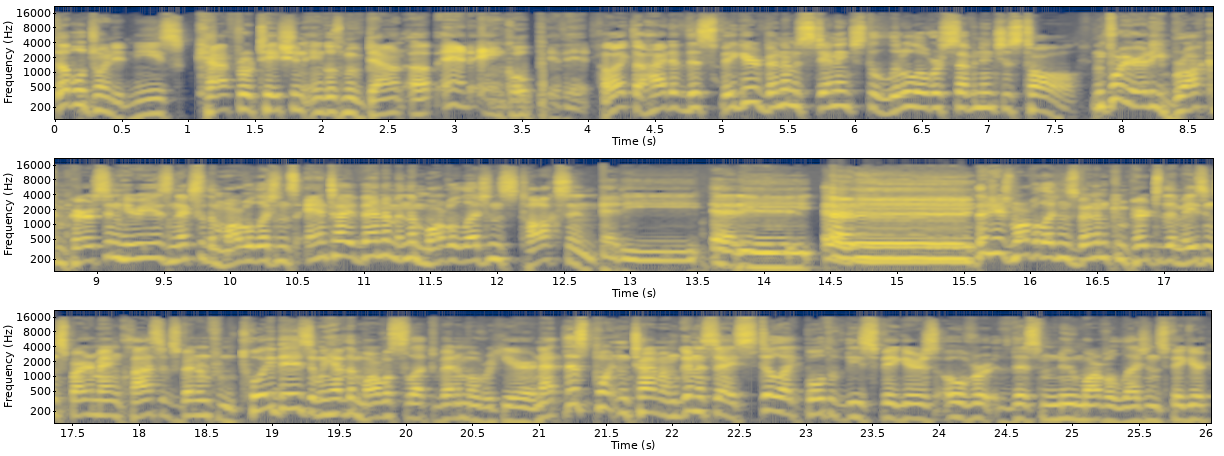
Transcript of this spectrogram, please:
double jointed knees, calf rotation, ankles move down, up, and ankle pivot. I like the height of this figure. Venom is standing just a little over 7 inches tall. And for your Eddie Brock comparison, here he is next to the Marvel Legends Anti-Venom and the Marvel Legends Toxin. Eddie, Eddie, Eddie. Then here's Marvel Legends Venom compared to the Amazing Spider-Man Classics Venom from Toy Biz, and we have the Marvel Select Venom over here. And at this point in time, I'm gonna say I still like both of these figures over this new Marvel Legends figure.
